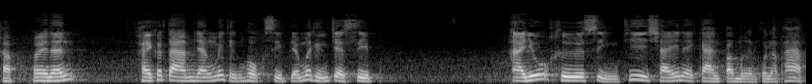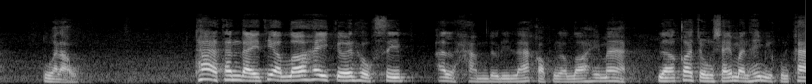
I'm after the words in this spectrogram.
ครับ เพราะฉะนั้นใครก็ตามยังไม่ถึงหกสิบยังไม่ถึงเจ็ดสิบอายุคือสิ่งที่ใช้ในการประเมินคุณภาพตัวเรา ถ้าท่านใดที่อัลลอฮ์ให้เกินหกสิบอัลฮัมดุลิลละขอบคุณอัลลอฮ์ให้มาก แล้วก็จงใช้มันให้มีคุณค่า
